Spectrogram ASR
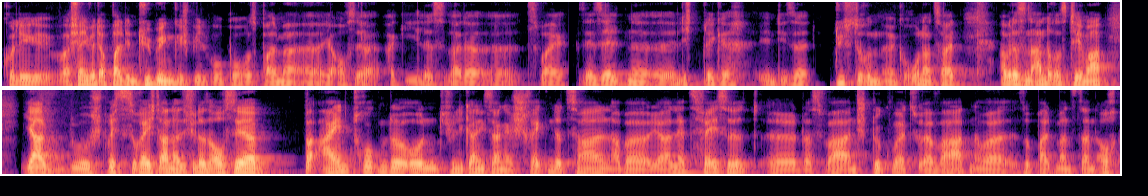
Kollege, wahrscheinlich wird auch bald in Tübingen gespielt, wo Boris Palmer äh, ja auch sehr agil ist. Leider äh, zwei sehr seltene äh, Lichtblicke in dieser düsteren äh, Corona-Zeit. Aber das ist ein anderes Thema. Ja, du sprichst zu Recht an. Also ich finde das auch sehr beeindruckende und ich will gar nicht sagen erschreckende Zahlen, aber ja, let's face it, äh, das war ein Stück weit zu erwarten, aber sobald man es dann auch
